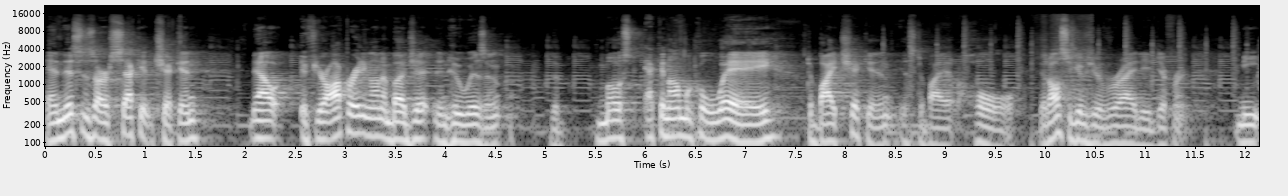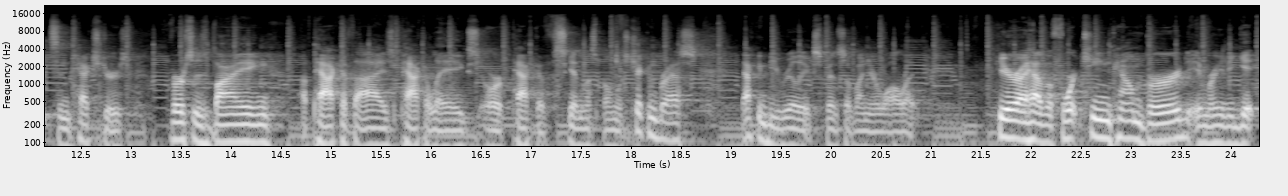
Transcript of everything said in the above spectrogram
And this is our second chicken. Now, if you're operating on a budget, and who isn't, the most economical way to buy chicken is to buy it whole. It also gives you a variety of different meats and textures versus buying a pack of thighs, a pack of legs, or a pack of skinless, boneless chicken breasts. That can be really expensive on your wallet. Here I have a 14 pound bird and we're gonna get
